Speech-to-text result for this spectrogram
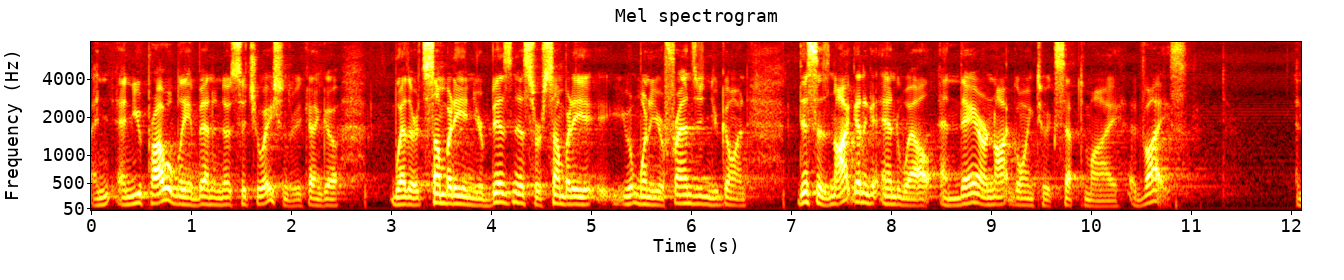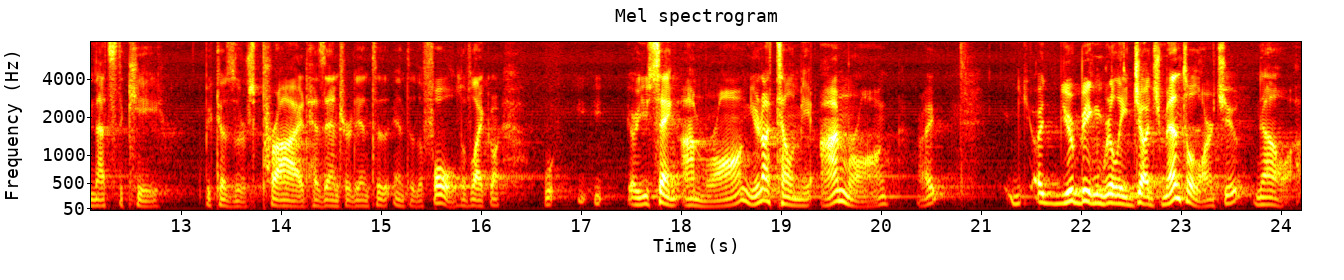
And, and you probably have been in those situations where you kind of go, whether it's somebody in your business or somebody, one of your friends, and you're going, this is not going to end well, and they are not going to accept my advice. And that's the key, because there's pride has entered into, into the fold of like, are you saying I'm wrong? You're not telling me I'm wrong, right? You're being really judgmental, aren't you? No,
